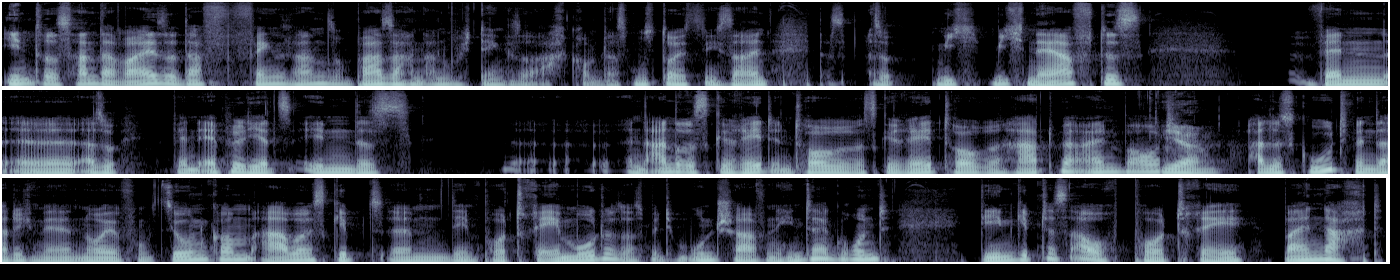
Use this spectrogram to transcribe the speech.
Interessanterweise, da fängt es an, so ein paar Sachen an, wo ich denke, so, ach komm, das muss doch jetzt nicht sein. Das, also mich, mich nervt es, wenn, äh, also wenn Apple jetzt in das ein anderes Gerät, ein teureres Gerät, teure Hardware einbaut, Ja. alles gut, wenn dadurch mehr neue Funktionen kommen, aber es gibt ähm, den Porträtmodus, also mit dem unscharfen Hintergrund, den gibt es auch, Porträt bei Nacht.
